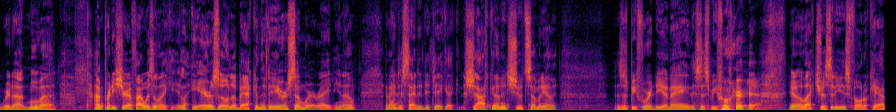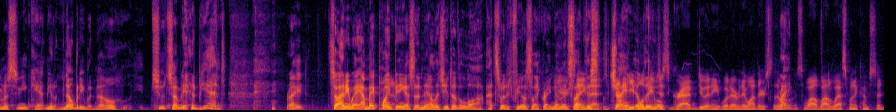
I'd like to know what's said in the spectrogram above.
we're done. Move on. I'm pretty sure if I was in like, like Arizona back in the day or somewhere, right, you know, and I decided to take a shotgun and shoot somebody, I'm this is before DNA. This is before, Yeah. you know, electricities, photo cameras. You can't, you know, nobody would know. Shoot somebody, that'd be it, right? So anyway, my point being as an analogy to the law. That's what it feels like right now. You're it's like this giant people illegal. can just grab, do any whatever they want. There's the, Right. it's wild, wild west when it comes to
